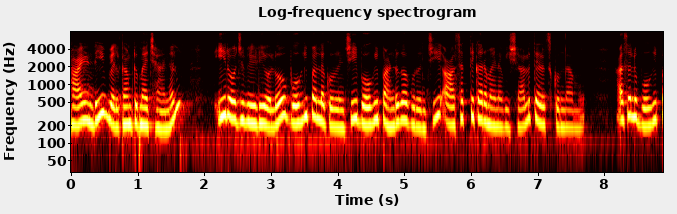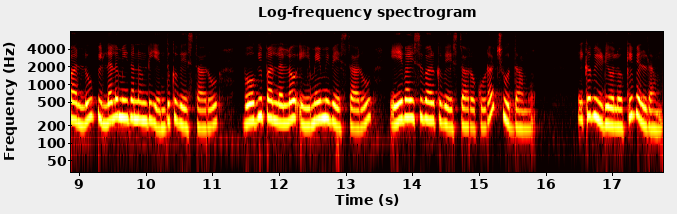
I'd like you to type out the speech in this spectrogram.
హాయ్ అండి వెల్కమ్ టు మై ఛానల్. ఈరోజు వీడియోలో భోగి పళ్ళ గురించి భోగి పండుగ గురించి ఆసక్తికరమైన విషయాలు తెలుసుకుందాము. అసలు భోగి పళ్ళు పిల్లల మీద నుండి ఎందుకు వేస్తారు? భోగి పళ్ళల్లో ఏమేమి వేస్తారు? ఏ వయసు వరకు వేస్తారో కూడా చూద్దాము. ఇక వీడియోలోకి వెళ్దాము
